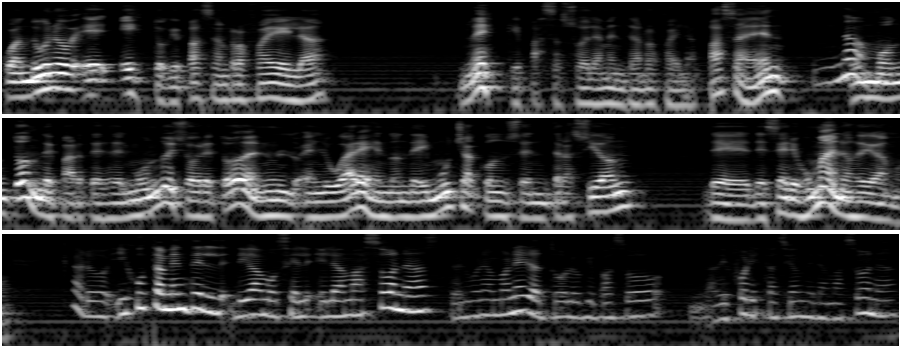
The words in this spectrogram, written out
Cuando uno ve esto que pasa en Rafaela, no es que pasa solamente en Rafaela, pasa en un montón de partes del mundo y sobre todo en, lugares en donde hay mucha concentración de, seres humanos, digamos. Claro, y justamente, el, digamos, el, el, Amazonas, de alguna manera, todo lo que pasó, la deforestación del Amazonas,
